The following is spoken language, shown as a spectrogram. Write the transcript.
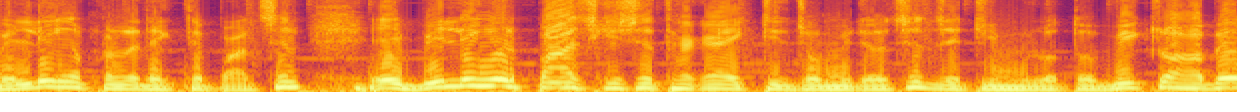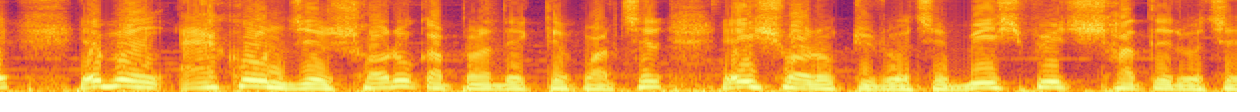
বিল্ডিং আপনারা দেখতে পাচ্ছেন, এই বিল্ডিং এর পাশ ঘেসে থাকা একটি জমি রয়েছে যেটি মূলত বিক্রয় হবে এবং এখন যে সড়ক আপনারা দেখতে পাচ্ছেন, এই সড়কটি রয়েছে বিশ ফিট, সাথে রয়েছে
